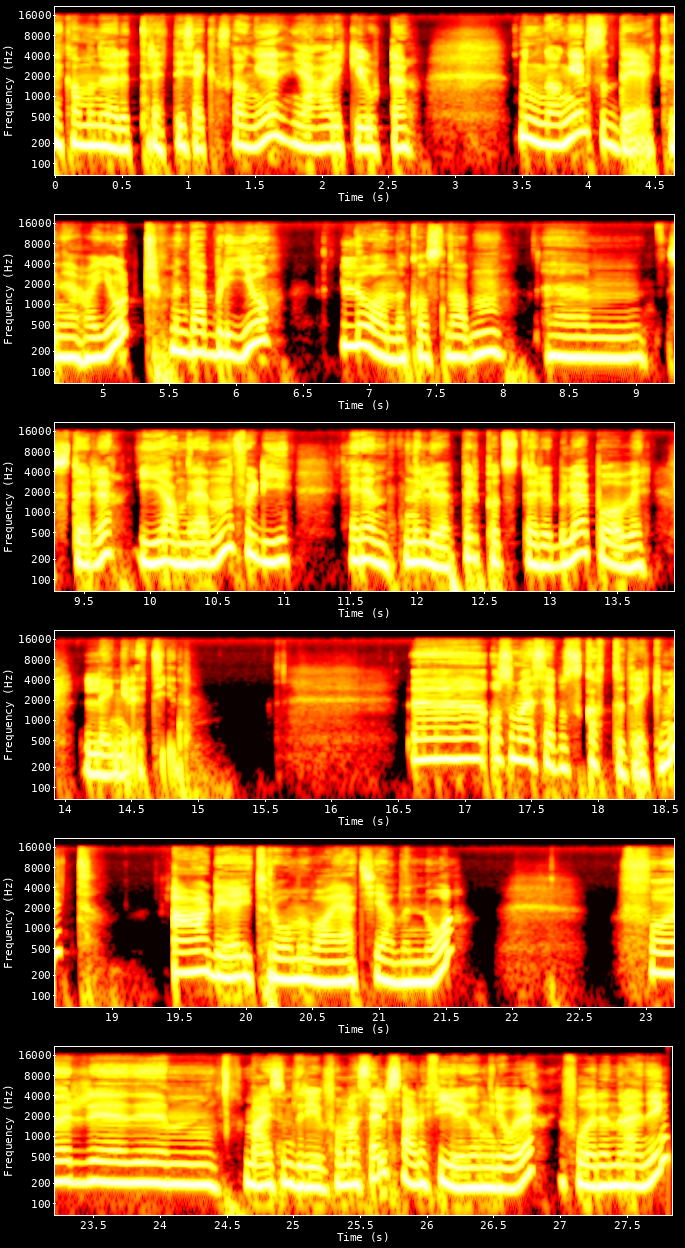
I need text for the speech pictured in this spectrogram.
Det kan man gjøre 36 ganger. Jeg har ikke gjort det noen ganger, så det kunne jeg ha gjort. Men da blir jo lånekostnaden um, større i andre enden, fordi rentene løper på et større beløp over lengre tid. Uh, og så må jeg se på skattetrekket mitt. Er det i tråd med hva jeg tjener nå? For uh, meg som driver for meg selv, så er det fire ganger i året jeg får en regning.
